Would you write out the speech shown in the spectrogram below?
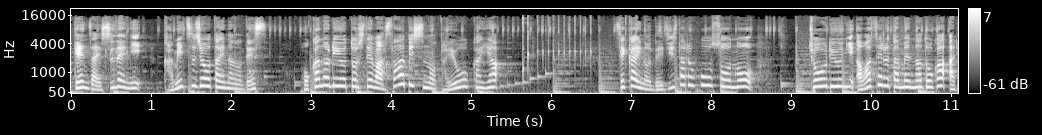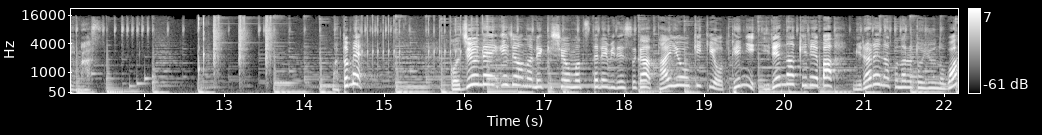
現在すでに過密状態なのです。他の理由としてはサービスの多様化や世界のデジタル放送の潮流に合わせるためなどがあります。まとめ。50年以上の歴史を持つテレビですが対応機器を手に入れなければ見られなくなるというのは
